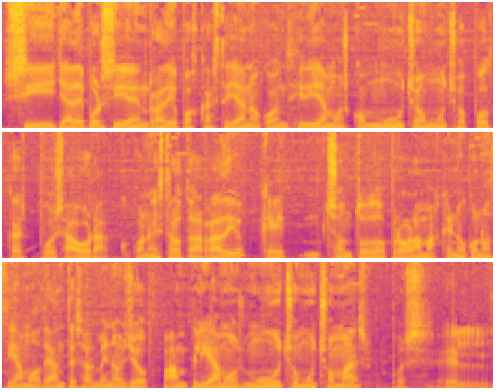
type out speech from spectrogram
Si ya de por sí en Radio Post Castellano coincidíamos con muchos, muchos podcasts, pues ahora con esta otra radio, que son todos programas que no conocíamos de antes, al menos yo, ampliamos mucho, mucho más pues el,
